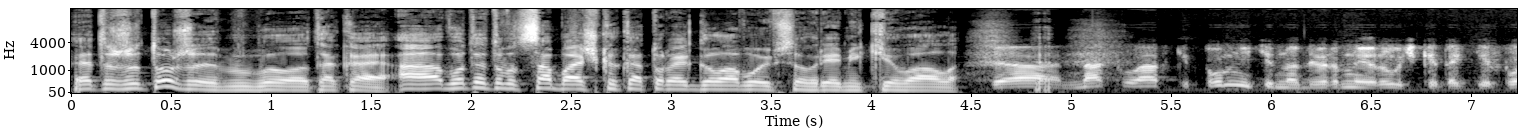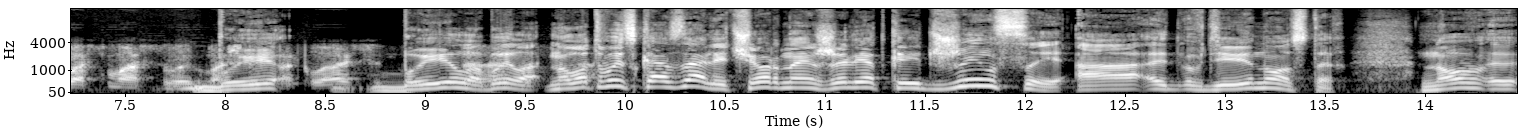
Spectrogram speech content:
это же тоже было такая. А вот это вот собачка, которая головой все время кивала. Да, накладки, помните, на дверные ручки такие пластмассовые? Бы- было, да. было. Но вот вы сказали, черная жилетка и джинсы а э, в 90-х. Но э,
